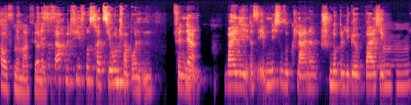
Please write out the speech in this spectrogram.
Hausnummer, ja. finde ich. Und es ist auch mit viel Frustration verbunden, finde ja. ich weil die das eben nicht so, so kleine, schnuppelige, weiche mhm.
